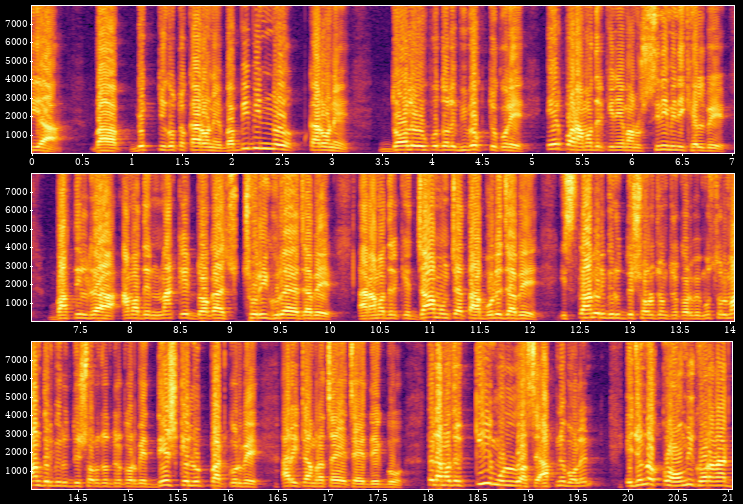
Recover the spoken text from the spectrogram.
দিয়া বা ব্যক্তিগত কারণে বা বিভিন্ন কারণে দলে উপদলে বিভক্ত করে এরপর আমাদেরকে নিয়ে মানুষ সিনিমিনি খেলবে। বাতিলরা আমাদের নাকের ডগায় ছড়ি ঘুরাইয়া যাবে আর আমাদেরকে যা মন চায় তা বলে যাবে। ইসলামের বিরুদ্ধে ষড়যন্ত্র করবে, মুসলমানদের বিরুদ্ধে ষড়যন্ত্র করবে, দেশকে লুটপাট করবে আর এটা আমরা চাইয়ে চাইয়ে দেখব। তাহলে আমাদের কি মূল্য আছে আপনি বলেন? এজন্য কওমি ঘরানার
